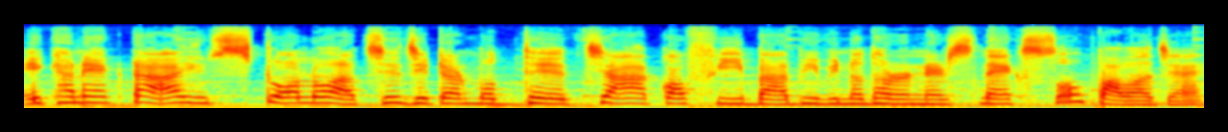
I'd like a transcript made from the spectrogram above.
এখানে একটা স্টলও আছে যেটার মধ্যে চা, কফি বা বিভিন্ন ধরনের স্ন্যাক্সও পাওয়া যায়।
